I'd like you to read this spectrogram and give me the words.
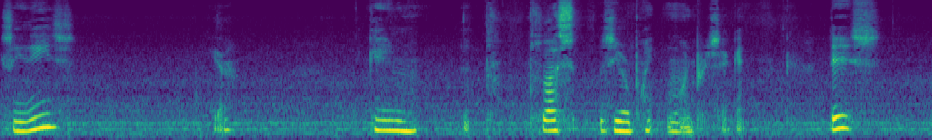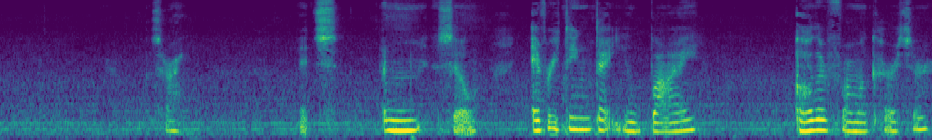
see these? Yeah. Plus 0.1 per second. This, sorry, it's, um, so everything that you buy other from a cursor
